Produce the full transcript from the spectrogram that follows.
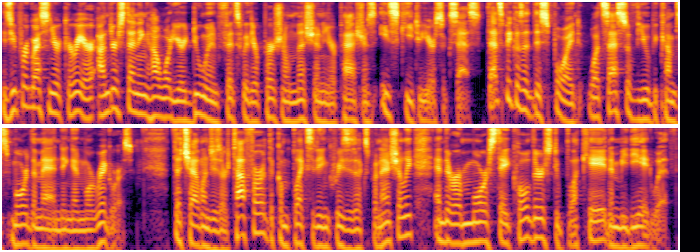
As you progress in your career, understanding how what you're doing fits with your personal mission and your passions is key to your success. That's because at this point, what's asked of you becomes more demanding and more rigorous. The challenges are tougher, the complexity increases exponentially, and there are more stakeholders to placate and mediate with.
